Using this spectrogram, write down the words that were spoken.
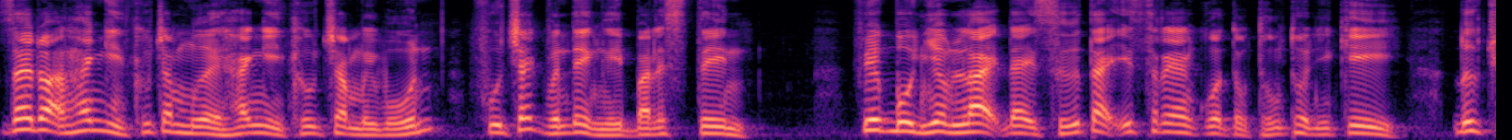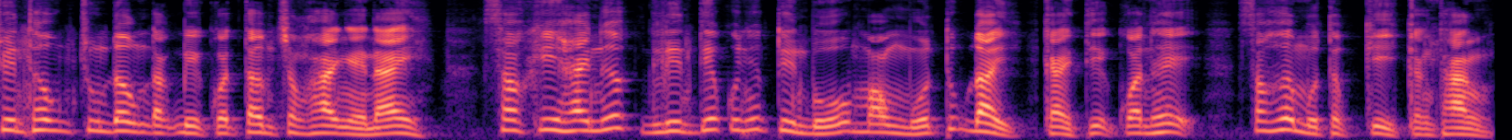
giai đoạn 2010-2014, phụ trách vấn đề người Palestine. Việc bổ nhiệm lại đại sứ tại Israel của Tổng thống Thổ Nhĩ Kỳ được truyền thông Trung Đông đặc biệt quan tâm trong hai ngày nay, sau khi hai nước liên tiếp có những tuyên bố mong muốn thúc đẩy cải thiện quan hệ sau hơn một thập kỷ căng thẳng.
